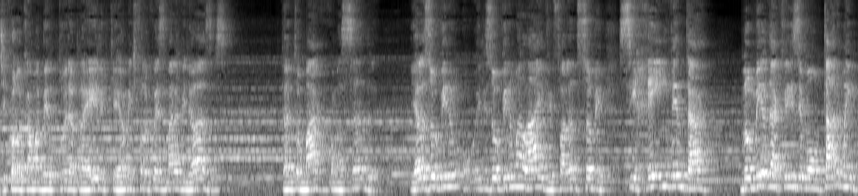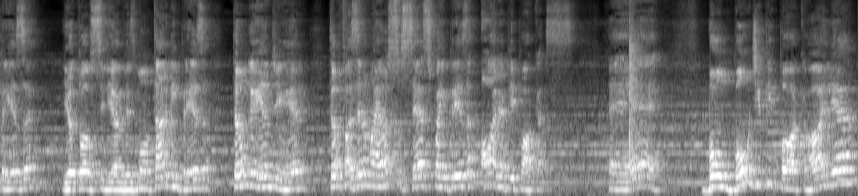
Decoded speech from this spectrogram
de colocar uma abertura para ele, porque realmente falou coisas maravilhosas, tanto o Marco como a Sandra. E elas ouviram, eles ouviram uma live falando sobre se reinventar. No meio da crise, montar uma empresa, e eu estou auxiliando eles, montar uma empresa, estão ganhando dinheiro, estão fazendo o maior sucesso com a empresa Hora Pipocas. É, bombom de pipoca, olha,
